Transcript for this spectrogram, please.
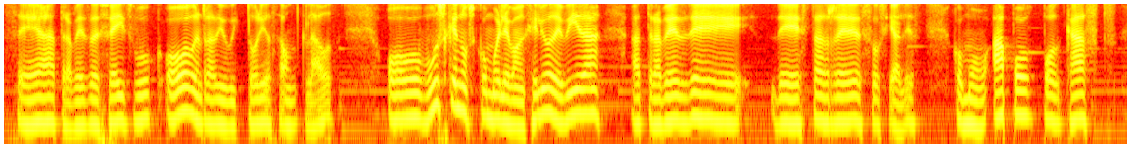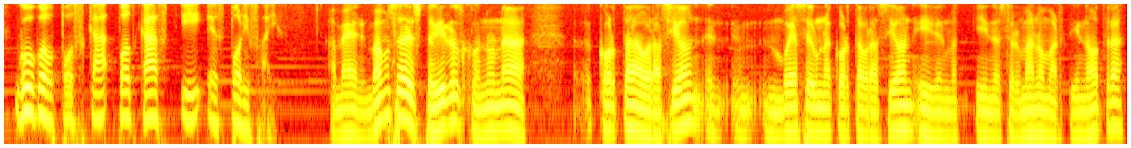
sea a través de Facebook o en Radio Victoria SoundCloud, o búsquenos como el Evangelio de Vida a través de, de estas redes sociales como Apple Podcast, Google Podcast y Spotify. Amén. Vamos a despedirnos con una corta oración, voy a hacer una corta oración y, nuestro hermano Martín otra,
